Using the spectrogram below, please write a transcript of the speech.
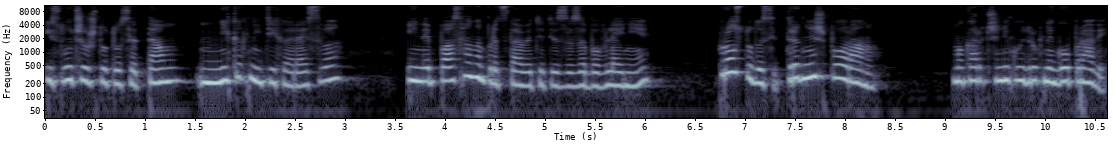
и случващото се там никак не ти харесва и не пасва на представите за забавление, просто да си тръгнеш по-рано, макар че никой друг не го прави.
